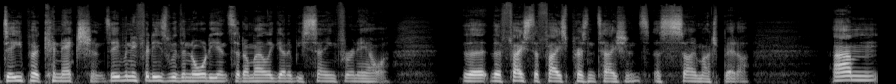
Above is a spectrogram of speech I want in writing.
deeper connections, even if it is with an audience that I'm only going to be seeing for an hour the the face to face presentations are so much better. Um,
